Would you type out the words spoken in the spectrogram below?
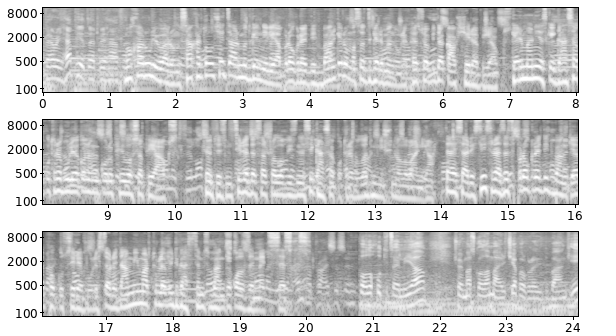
მოხარული ვარ რომ საქართველოში წარმოდგენილია პროგრედიტ ბანკი რომელსაც გერმანული ფესვები და კავშირები აქვს. გერმანიას კი განსაკუთრებული ეკონომიკური ფილოსოფია აქვს. ჩვენთვის მცირე და საშუალო ბიზნესი განსაკუთრებულად მნიშვნელოვანია. და ეს არის ის რაზეც პროგრედიტ ბანკია ფოკუსირებული სწორედ ამ მიმართულებით გასცემს ბანკი ყველაზე მეტ სესხს. ბოლო 5 წელია ჩვენმა სკოლამ აირჩია პროგრედიტ ბანკი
